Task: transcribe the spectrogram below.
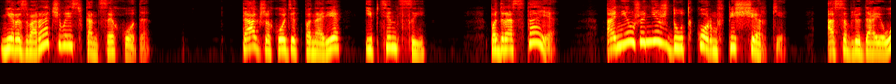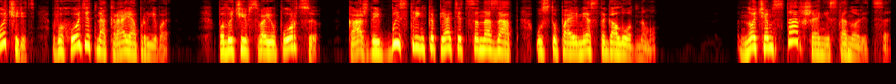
не разворачиваясь в конце хода. Также ходят по норе и птенцы. Подрастая, они уже не ждут корм в пещерке, а, соблюдая очередь, выходят на край обрыва. Получив свою порцию, каждый быстренько пятится назад, уступая место голодному. Но чем старше они становятся,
